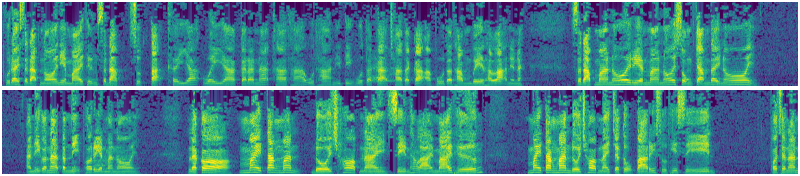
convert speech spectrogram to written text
ผู้ได้สดับน้อยเนี่ยหมายถึงสดับสุตตะเคยะเวยากรณะคาถาอุทาน อิติวุตกะชาตกะอภูตธรรมเวทละเนี่ยนะสดับมาน้อยเรียนมาน้อย ทรงจำได้น้อย อันนี้ก็น่าตำหนิเพราะเรียนมาน้อย แล้วก็ไม่ตั้งมั่นโดยชอบในศีลทั้งหลายหมายถึง ไม่ตั้งมั่นโดยชอบในจตุปาริสุทธิศีล เพราะฉะนั้น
